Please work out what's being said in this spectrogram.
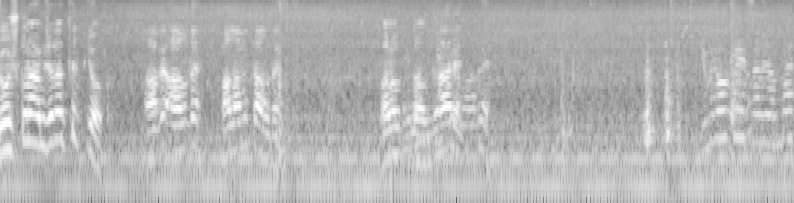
Coşkun amcada tık yok. Abi aldı. Palamut aldı. Bana mı aldı? Bari. Kimin oltayı sarıyorum ben?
